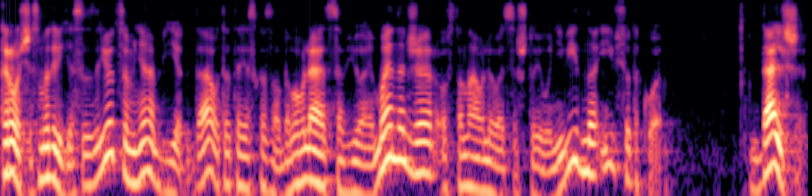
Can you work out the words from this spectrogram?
короче, смотрите, создается у меня объект, да, вот это я сказал, добавляется в UI Manager, устанавливается, что его не видно и все такое. Дальше,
